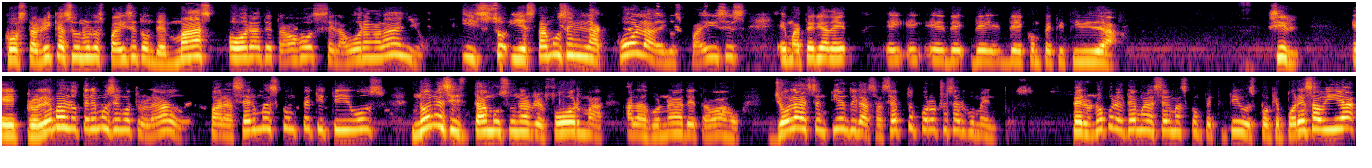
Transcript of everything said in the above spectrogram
Costa Rica es uno de los países donde más horas de trabajo se elaboran al año y, y estamos en la cola de los países en materia de eh, eh, de, de, competitividad. Es decir, el problema lo tenemos en otro lado. Para ser más competitivos, no necesitamos una reforma a las jornadas de trabajo. Yo las entiendo y las acepto por otros argumentos, pero no por el tema de ser más competitivos, porque por esa vía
